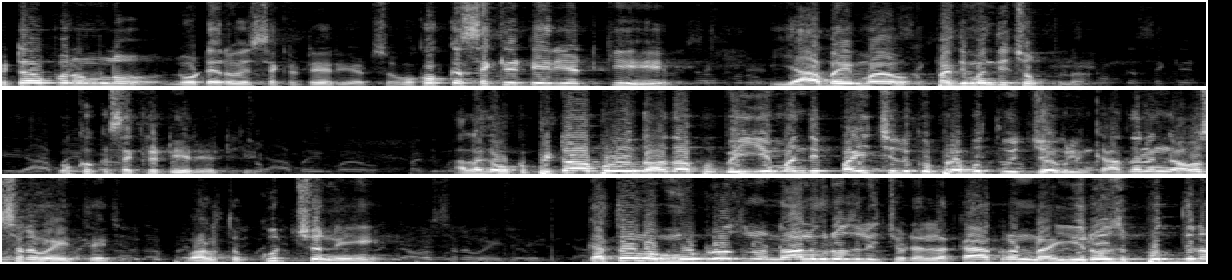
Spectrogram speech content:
పిఠాపురంలో నూట ఇరవై సెక్రటేరియట్స్ ఒక్కొక్క సెక్రటేరియట్కి యాభై మా ఒక పది మంది చొప్పున ఒక్కొక్క సెక్రటేరియట్కి. అలాగే ఒక పిఠాపురం దాదాపు వెయ్యి మంది పైచిలకు ప్రభుత్వ ఉద్యోగులు ఇంకా అదనంగా అవసరమైతే వాళ్ళతో కూర్చొని గతంలో మూడు రోజులు నాలుగు రోజులు ఇచ్చాడు ఇలా కాకుండా ఈ రోజు పొద్దున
